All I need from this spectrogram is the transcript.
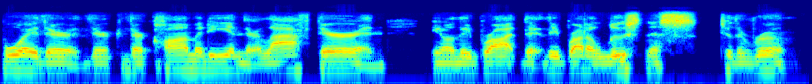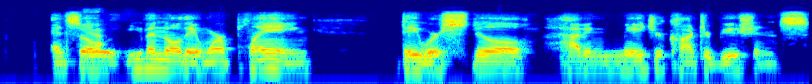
boy their their their comedy and their laughter and you know they brought they brought a looseness to the room and so yeah. even though they weren't playing they were still having major contributions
